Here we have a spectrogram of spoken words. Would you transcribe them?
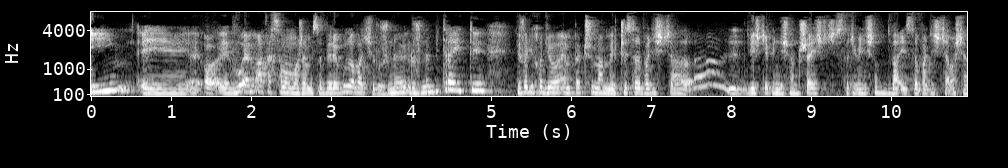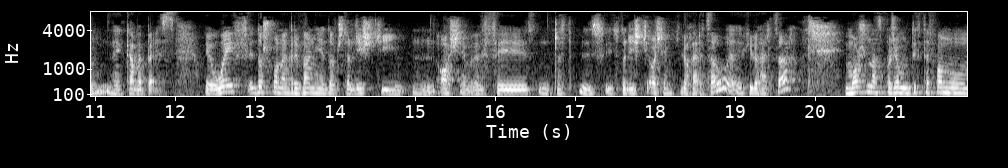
I y, WMA tak samo możemy sobie regulować różne, różne bitrate'y. Jeżeli chodzi o MP3 mamy 320 256, 192 i 128 kbps. Wave doszło nagrywanie do 48 w 48 kHz. Można z poziomu dyktafonu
